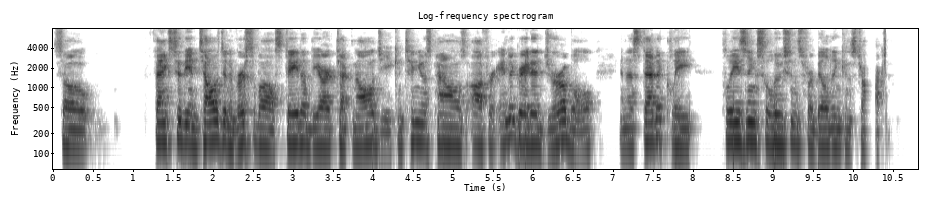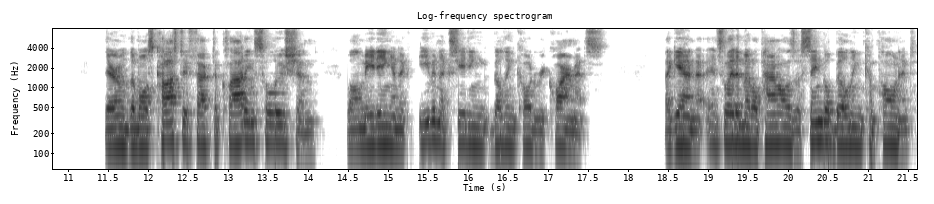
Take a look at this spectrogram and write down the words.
So thanks to the intelligent and versatile state-of-the-art technology, continuous panels offer integrated, durable, and aesthetically pleasing solutions for building construction. They're the most cost-effective cladding solution while meeting and even exceeding building code requirements. Again, insulated metal panel is a single building component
